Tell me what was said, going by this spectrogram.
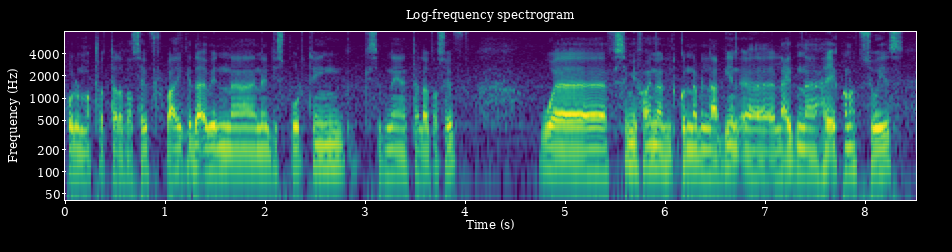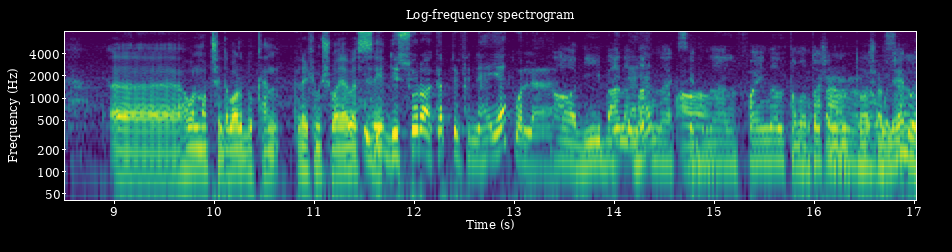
كل الماتشات 3-0 بعد كده قابلنا نادي سبورتنج كسبناه 3-0 وفي ال semi final كنا بنلعبين آه، لعبنا هيئة قناة السويس آه، هو الماتش ده برده كان رخم شوية بس ودي دي الصورة يا كابتن في النهائيات ولا آه دي بعد ما؟ إحنا كسبنا ال final 18 18 ولاد سنة.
